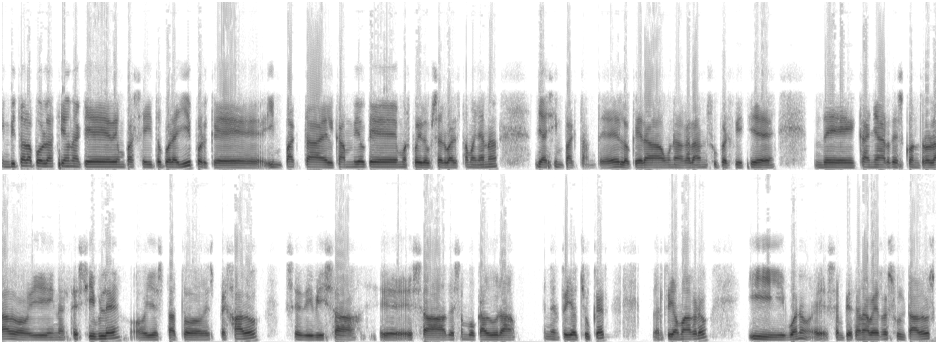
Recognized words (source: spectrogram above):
invito a la población a que dé un paseíto por allí porque impacta el cambio que hemos podido observar esta mañana, ya es impactante. ¿eh? Lo que era una gran superficie de cañar descontrolado e inaccesible, hoy está todo despejado, se divisa eh, esa desembocadura en el río Chúquer, el río Magro, y bueno, eh, se empiezan a ver resultados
